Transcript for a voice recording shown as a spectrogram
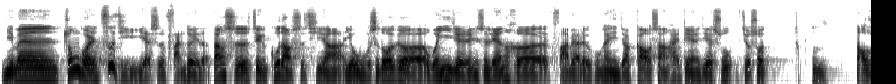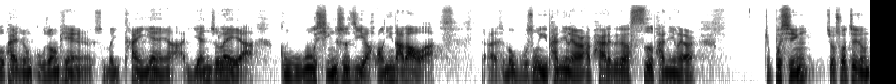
你们中国人自己也是反对的。当时这个孤岛时期啊，有五十多个文艺界人士联合发表了一个公开信，叫《告上海电影界书》，就说，到处拍这种古装片，什么探艳呀、胭脂泪啊、古屋行尸记啊、黄金大道啊，啊，什么武松与潘金莲，还拍了个叫《四潘金莲》。就不行，就说这种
